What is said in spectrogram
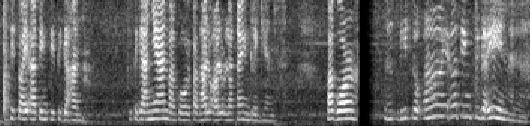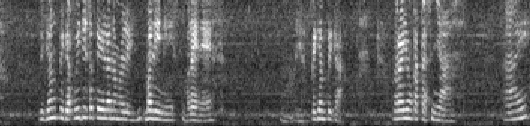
At ito ay ating pipigaan. Pipigaan yan bago ipaghalo-halo lahat ng ingredients. Pagor. At dito ay ating pigain. Pigang piga. Pwede sa tela na malin- malinis. Malinis. Ah, Ayan, pigang piga. Para yung katas niya ay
